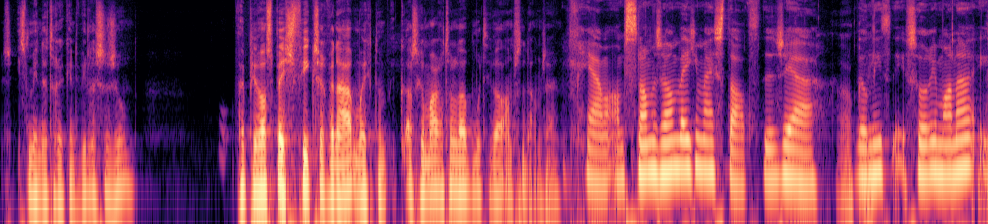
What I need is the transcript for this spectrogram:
is iets minder druk in het wielerseizoen. Of heb je wel specifiek gezegd, van, nou, moet ik dan- als ik een marathon loop, moet hij wel Amsterdam zijn? Ja, maar Amsterdam is wel een beetje mijn stad. Dus ja, ik wil niet. Sorry mannen. Ik,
